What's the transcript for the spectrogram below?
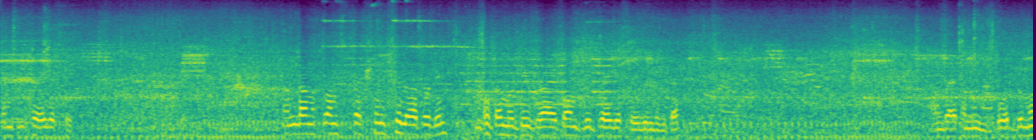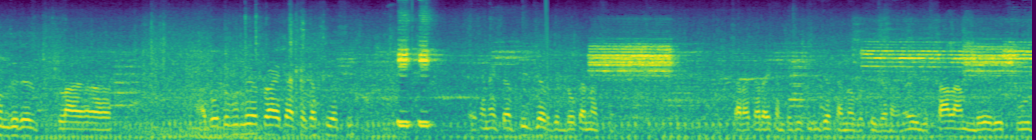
কমপ্লিট হয়ে গেছে। আন্ডার কনস্ট্রাকশন ছিল এতদিন। মোটামুটি প্রায় কমপ্লিট হয়ে গেছে এই বিল্ডিংটা আমরা এখন বৌদ্ধ মন্দিরের বৌদ্ধ মন্দিরের প্রায় কাছাকাছি আছি। এখানে একটা পিৎজার দোকান আছে। কারা কারা এখান থেকে কিনতেছেন অবশ্যই জানান এই যে সালাম ডেয়ারি ফুড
